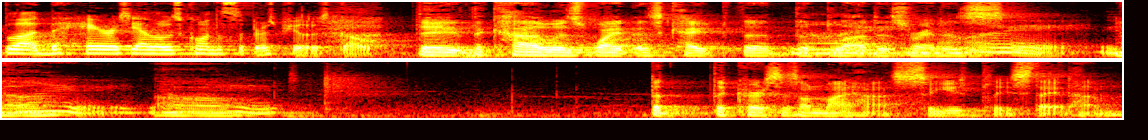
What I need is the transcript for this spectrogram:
blood, the hair is yellow as corn, the slipper is pure as gold. The the cow is white as cape. The the blood is red no, as. No, no. But the curse is on my house, so you please stay at home.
